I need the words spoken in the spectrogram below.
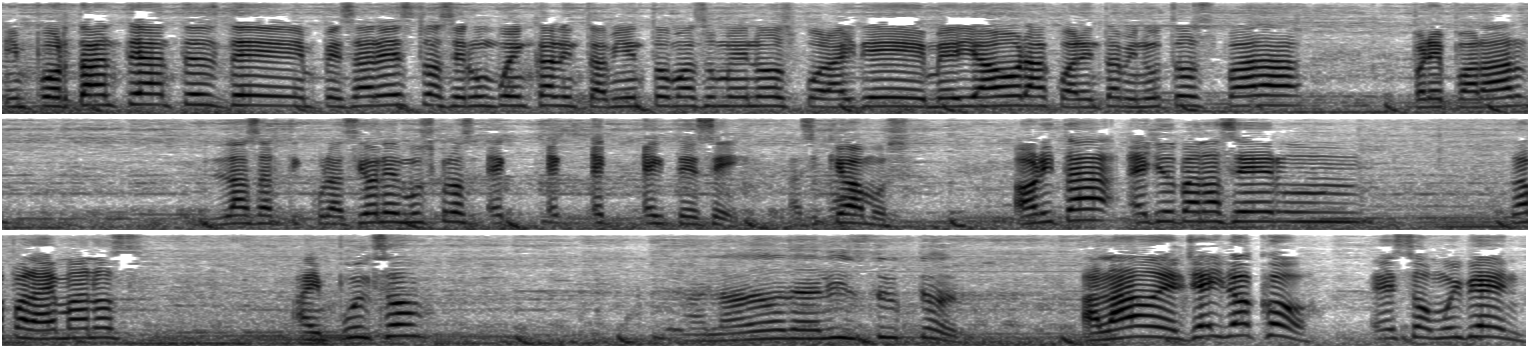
Importante antes de empezar esto, hacer un buen calentamiento más o menos por ahí de media hora, 40 minutos para preparar las articulaciones, músculos, etc. Así que vamos. Ahorita ellos van a hacer una parada de manos a impulso. Al lado del instructor. Al lado del J Loco. Eso, muy bien.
